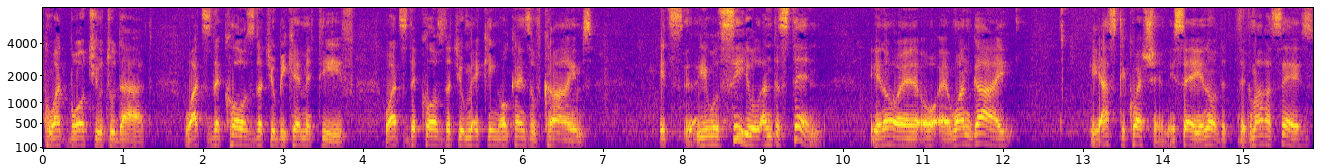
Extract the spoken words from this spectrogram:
what brought you to that, what's the cause that you became a thief, what's the cause that you're making all kinds of crimes. It's, you will see, you will understand. You know, uh, uh, one guy, he asked a question. He said, you know, the, the Gemara says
